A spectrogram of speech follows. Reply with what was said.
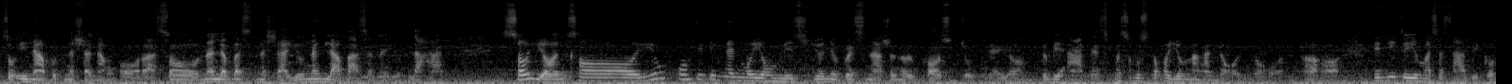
So, inabot na siya ng oras. So, nalabas na siya. Yung naglabasan na yun lahat. So, yun. So, yung kung titignan mo yung Miss Universe National Costume ngayon, to be honest, mas gusto ko yung mga noon-noon. Oho. Hindi to yung masasabi kong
